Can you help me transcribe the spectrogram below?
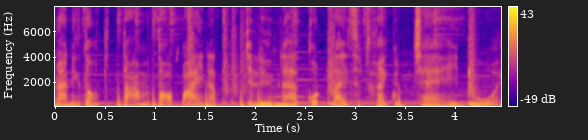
งานนี้ต้องติดตามต่อไปนะอย่าลืมนะกดไลค์ subscribe กดแชร์ให้ด้วย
